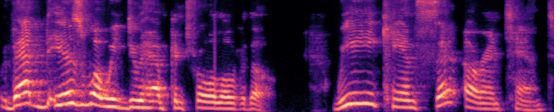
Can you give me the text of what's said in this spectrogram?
That is what we do have control over, though. we can set our intent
